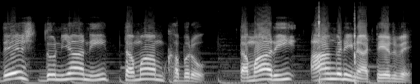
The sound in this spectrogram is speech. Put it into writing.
દેશ દુનિયાની તમામ ખબરો તમારી આંગળીના ટેરવે.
